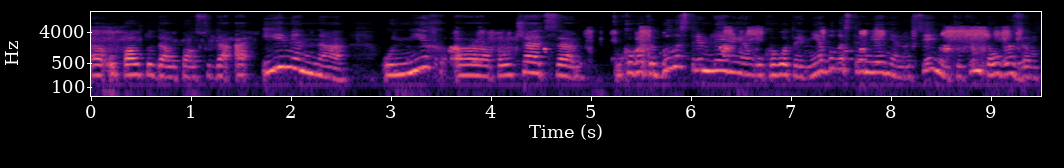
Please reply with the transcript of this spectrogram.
а, упал туда, упал сюда, а именно у них, а, получается, у кого-то было стремление, у кого-то не было стремления, но все они каким-то образом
